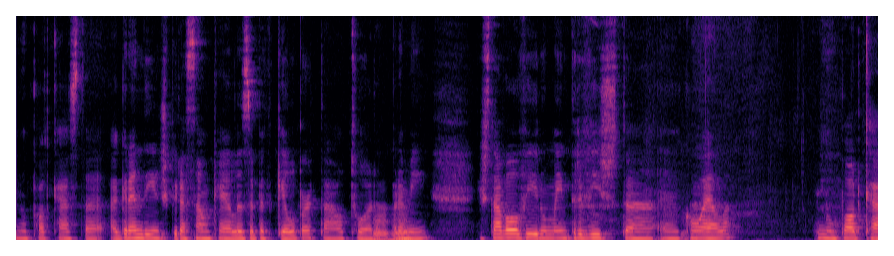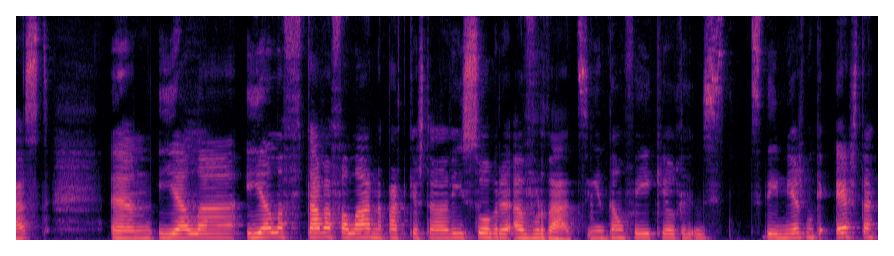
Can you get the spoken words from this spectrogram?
no podcast a, a, grande inspiração que é Elizabeth Gilbert, a autora, uhum. para mim. Estava a ouvir uma entrevista uh, com ela num podcast um, e ela e ela estava a falar na parte que eu estava a ver sobre a verdade. E então foi aí que eu decidi mesmo que esta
